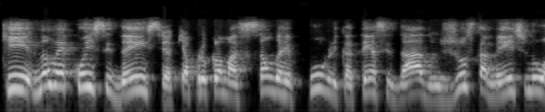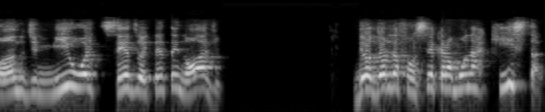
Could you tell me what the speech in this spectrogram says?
que não é coincidência que a proclamação da República tenha se dado justamente no ano de 1889. Deodoro da Fonseca era monarquista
